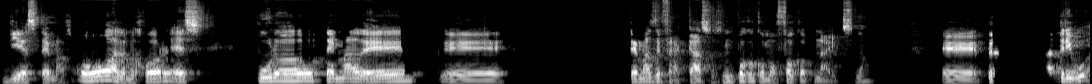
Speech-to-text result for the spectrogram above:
10 temas. O a lo mejor es puro tema de temas de fracasos, un poco como Fuck Up Nights, ¿no? Eh, pero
